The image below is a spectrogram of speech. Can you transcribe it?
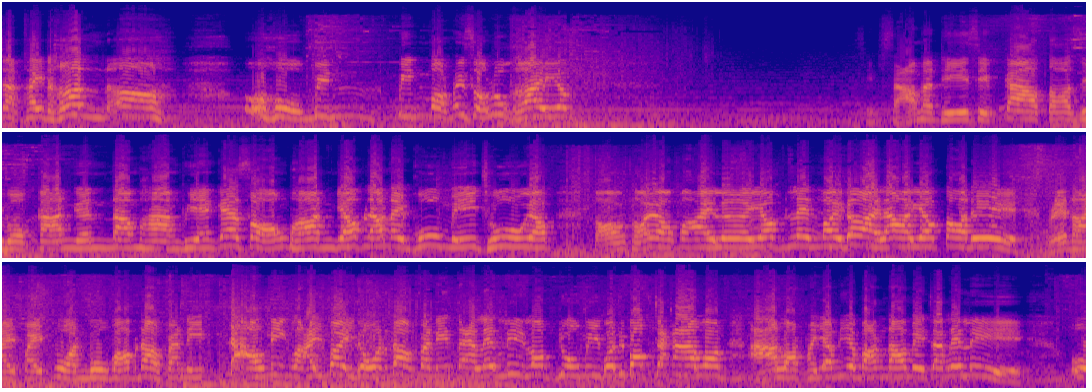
จากไททันอ่าโอ้โหบินบินหมดไม่สนลูกใครครับ 13 นาที 19 ต่อ 16 การเงินนำห่างเพียงแค่ 2,000ครับแล้วในผู้มีชูครับต้องถอยออกไปเลยครับเล่นไม่ได้แล้วครับตอนนี้เรนไทยไปป่วนบูบับดาวแฟนนีดาวนิ่งไหลไม่โดนดาวแฟนนีแต่เลนลี่ล็อกอยู่มีบอดี้บ็อกจากอาร์ลอนอาร์ลอนพยายามที่จะบังดาวเมจจากเลนลี่ โอ้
